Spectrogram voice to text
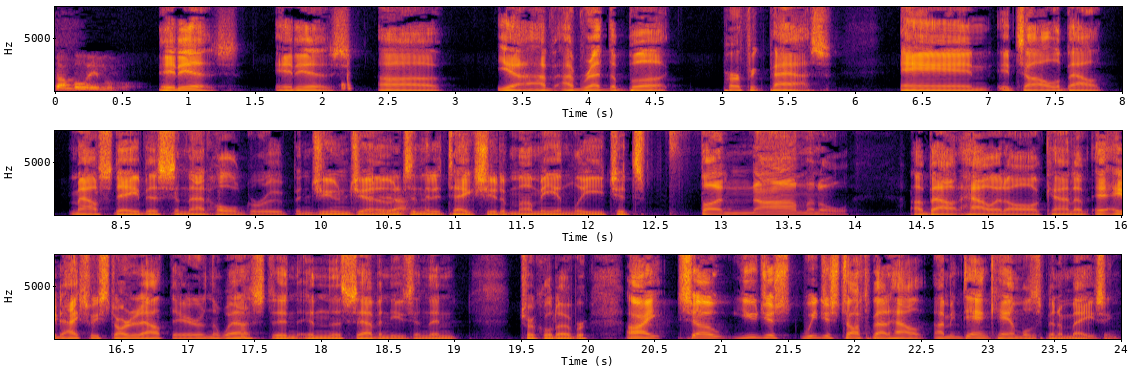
unbelievable. It is. It is. Uh, yeah, I've, I've read the book, Perfect Pass, and it's all about Mouse Davis and that whole group and June Jones, yeah. and then it takes you to Mumme and Leach. It's phenomenal about how it all kind of it actually started out there in the West in, in the 70s and then trickled over. All right, so you just we just talked about how I mean Dan Campbell's been amazing,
